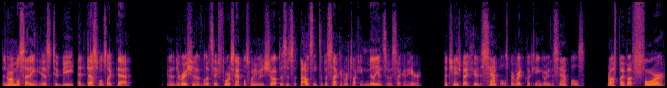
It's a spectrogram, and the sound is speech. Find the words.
The normal setting is to be at decimals like that. And the duration of, let's say, four samples won't even show up. This is a thousandth of a second. We're talking millionths of a second here. I change back here to samples by right-clicking and going to samples. We're off by about four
